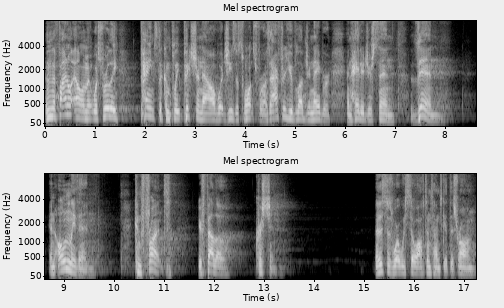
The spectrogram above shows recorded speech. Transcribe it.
And the final element, which really paints the complete picture now of what Jesus wants for us. After you've loved your neighbor and hated your sin, then and only then confront your fellow Christian. Now, this is where we so oftentimes get this wrong.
